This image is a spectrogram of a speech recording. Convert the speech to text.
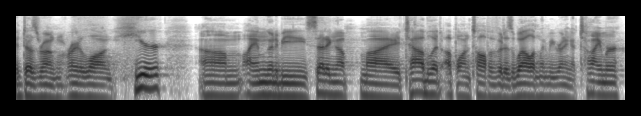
it does run right along here. Um, I am going to be setting up my tablet up on top of it as well. I'm going to be running a timer.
